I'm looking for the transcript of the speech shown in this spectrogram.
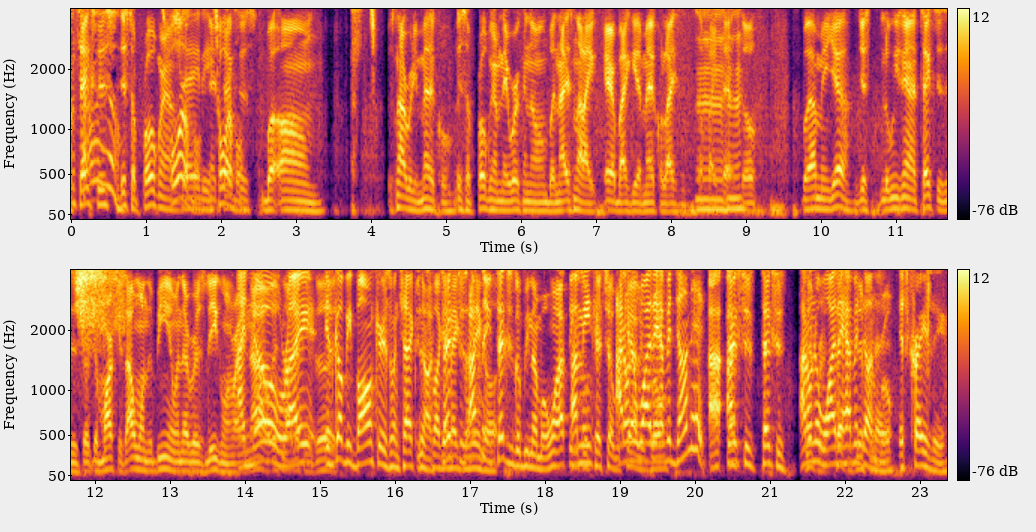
in Texas, it's a program. It's horrible. It's horrible. Texas, but um, it's not really medical. It's a program they're working on, but not, it's not like everybody get a medical license and stuff like Mhm. that. So, but I mean, yeah, just Louisiana, Texas is the, the markets I want to be in whenever it's legal. And right I now, know, it's right? It's gonna be bonkers when Texas No, fucking Texas. makes it legal. I think Texas gonna be number one. I think I it's mean, gonna catch up. With I don't know Cali, why they haven't done it. I, I- Texas, Texas. I don't know different. why they haven't done it. bro. It's crazy.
